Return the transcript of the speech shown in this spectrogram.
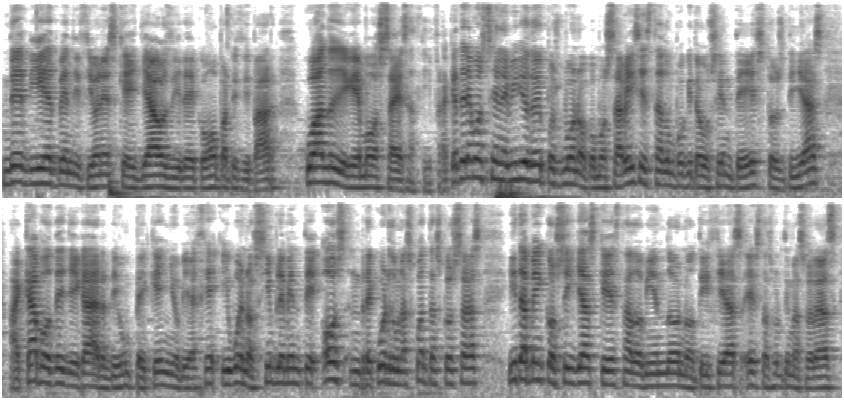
de 10 bendiciones que ya os diré cómo participar cuando lleguemos a esa cifra. ¿Qué tenemos en el vídeo de hoy? Pues bueno, como sabéis he estado un poquito ausente estos días, acabo de llegar de un pequeño viaje y bueno, simplemente os recuerdo unas cuantas cosas y también cosillas que he estado viendo, noticias estas últimas horas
